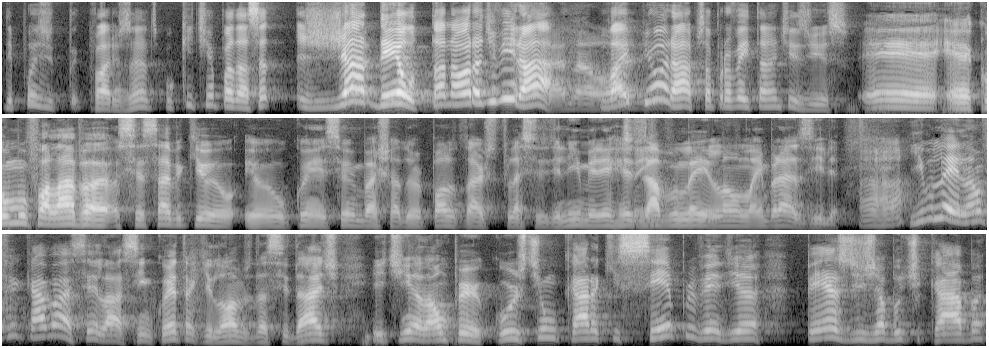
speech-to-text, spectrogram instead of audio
Depois de vários anos, o que tinha para dar certo já deu, tá na hora de virar. Tá Vai piorar, precisa aproveitar antes disso. É, é como falava, você sabe que eu, eu conheci o embaixador Paulo Tarso Flessi de Lima, ele rezava Sim. um leilão lá em Brasília. Uhum. E o leilão ficava, sei lá, 50 quilômetros da cidade e tinha lá um percurso, tinha um cara que sempre vendia pés de jabuticaba,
